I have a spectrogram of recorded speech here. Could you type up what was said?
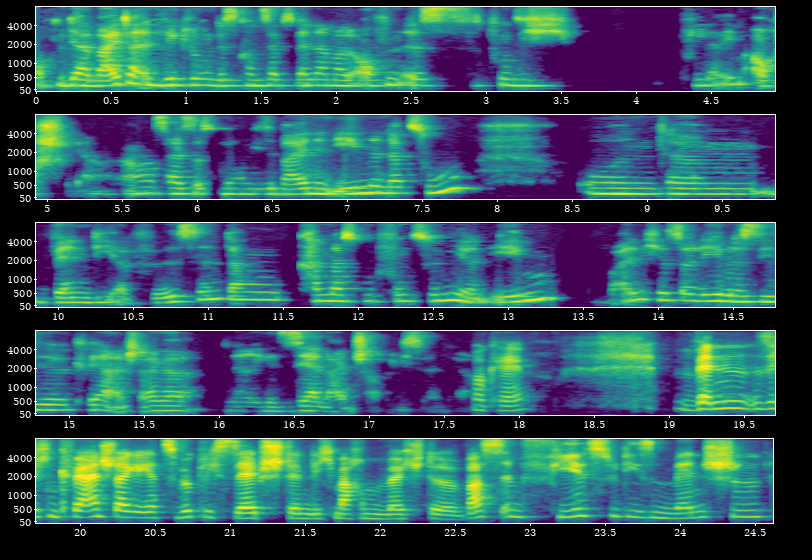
auch mit der Weiterentwicklung des Konzepts, wenn da mal offen ist, tun sich viele eben auch schwer. Ja? Das heißt, es gehören diese beiden Ebenen dazu. Und ähm, wenn die erfüllt sind, dann kann das gut funktionieren. Eben, weil ich es erlebe, dass diese Quereinsteiger in der Regel sehr leidenschaftlich sind. Ja. Okay. Wenn sich ein Quereinsteiger jetzt wirklich selbstständig machen möchte, was empfiehlst du diesem Menschen,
